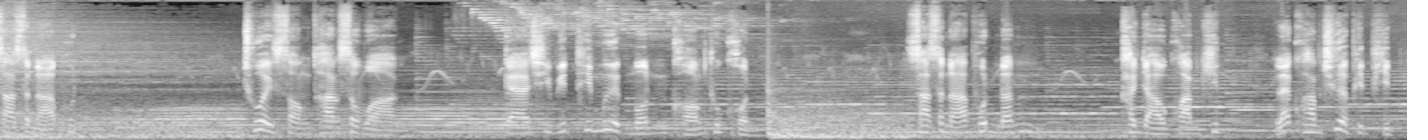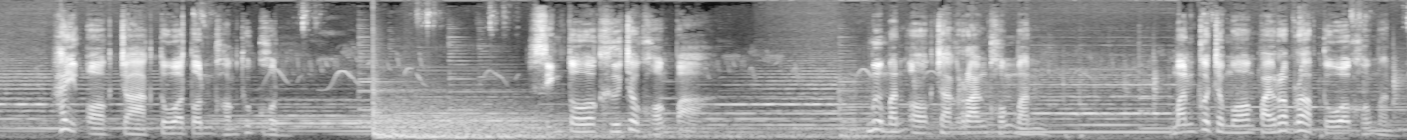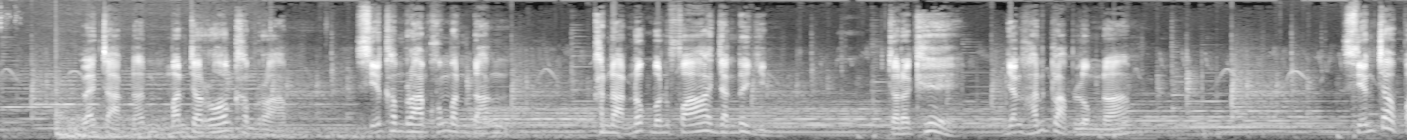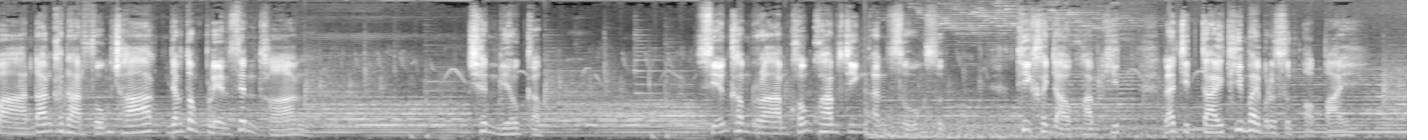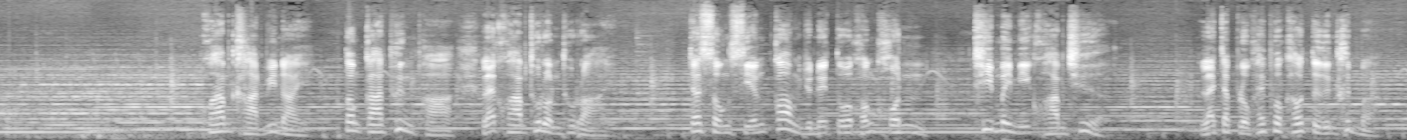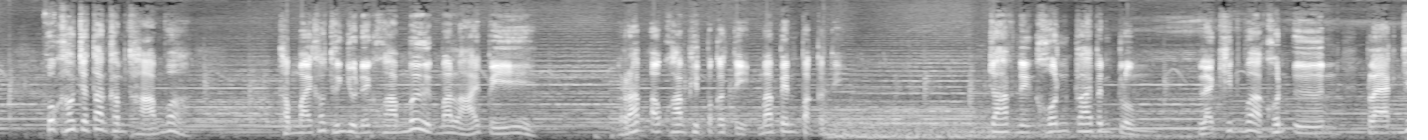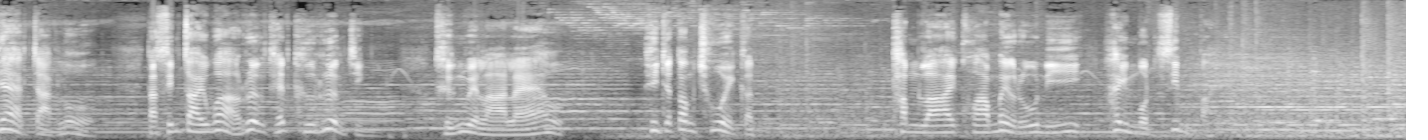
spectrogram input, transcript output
ศาสนาพุทธ ช่วยส่องทางสว่าง แก่ชีวิตที่มืดมนของทุกคน ศาสนาพุทธนั้นขย่าวความคิดและความเชื่อผิดๆให้ออกจากตัวตนของทุกคน สิงโตคือเจ้าของป่า เมื่อมันออกจากรังของมัน มันก็จะมองไปรอบๆตัวของมัน และจากนั้นมันจะร้องคำราม เสียงคำรามของมันดัง ขนาดนกบนฟ้ายังได้ยิน จระเข้ยังหันกลับลงน้ำ เสียงเจ้าป่าดังขนาดฝูงช้างยังต้องเปลี่ยนเส้นทาง เช่นเดียวกับ เสียงคำรามของความจริงอันสูงสุด ที่เขย่าความคิดและจิตใจที่ไม่บริสุทธิ์ออกไป ความขาดวินัยต้องการพึ่งพาและความทุรนทุราย จะส่งเสียงก้องอยู่ในตัวของคนที่ไม่มีความเชื่อ และจะปลุกให้พวกเขาตื่นขึ้นมา พวกเขาจะตั้งคำถามว่าทำไมเขาถึงอยู่ในความมืดมาหลายปี รับเอาความผิดปกติมาเป็นปกติ จากหนึ่งคนกลายเป็นกลุ่ม และคิดว่าคนอื่นแปลกแยกจากโลก ตัดสินใจว่าเรื่องเท็จคือเรื่องจริง ถึงเวลาแล้ว ที่จะต้องช่วยกันทำลายความไม่รู้นี้ให้หมดสิ้นไป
